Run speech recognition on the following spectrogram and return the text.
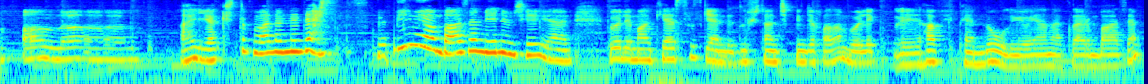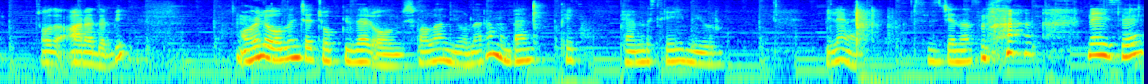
Allah. Ay yakıştı mı bana ne dersiniz? Bilmiyorum bazen benim şey yani böyle makyajsızken de duştan çıkınca falan böyle e, hafif pembe oluyor yanaklarım bazen. O da arada bir. Öyle olunca çok güzel olmuş falan diyorlar ama ben pek pembe sevmiyorum. Bilemedim. Sizce nasıl? Neyse.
